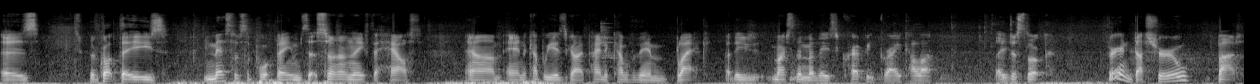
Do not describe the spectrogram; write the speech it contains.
is we've got these massive support beams that sit underneath the house. Um, and a couple years ago I painted a couple of them black, but these most of them are these crappy grey colour. They just look very industrial, but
